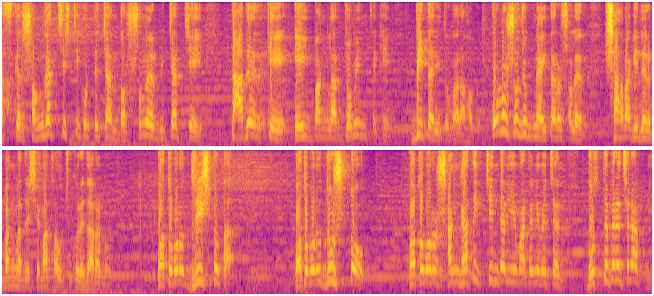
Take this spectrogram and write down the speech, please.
আজকের সংঘাত সৃষ্টি করতে চান, দর্শনের বিচার চেয়ে তাদেরকে এই বাংলার জমিন থেকে বিতাড়িত করা হবে। কোনো সুযোগ নাই তেরো সালের শাহবাগীদের বাংলাদেশে মাথা উঁচু করে দাঁড়ানো। কত বড় ধৃষ্টতা, কত বড় দুষ্ট, কত বড় সাংঘাতিক চিন্তা নিয়ে মাঠে নেমেছেন, বুঝতে পেরেছেন আপনি?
